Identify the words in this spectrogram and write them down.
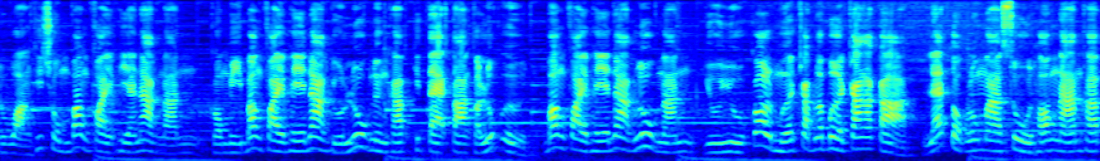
ระหว่างที่ชมบั้งไฟพญานาคนั้น ก็มีบั้งไฟพญานาคอยู่ลูกหนึ่งครับที่แตกต่างกับลูกอื่น บั้งไฟพญานาคลูกนั้น อยู่ๆก็เหมือนกับระเบิดกลางอากาศ และตกลงมาสู่ท้องน้ำครับ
